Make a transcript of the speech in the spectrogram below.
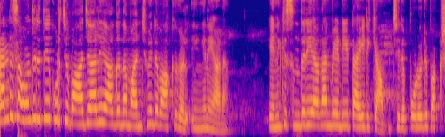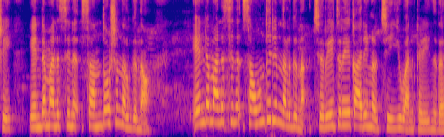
തന്റെ സൗന്ദര്യത്തെക്കുറിച്ച് വാചാലയാകുന്ന മഞ്ജുവിന്റെ വാക്കുകൾ ഇങ്ങനെയാണ്. എനിക്ക് സുന്ദരിയാകാൻ വേണ്ടിയിട്ടായിരിക്കാം ചിലപ്പോൾ ഒരു പക്ഷേ എന്റെ മനസ്സിന് സന്തോഷം നൽകുന്ന എന്റെ മനസ്സിന് സൗന്ദര്യം നൽകുന്ന ചെറിയ ചെറിയ കാര്യങ്ങൾ ചെയ്യുവാൻ കഴിയുന്നത്.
